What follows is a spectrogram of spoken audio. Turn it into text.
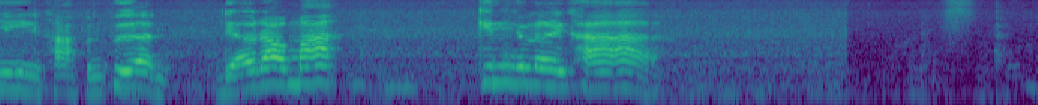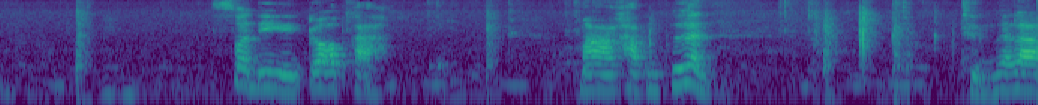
นี่ค่ะเพื่อนๆ เดี๋ยวเรามากินกันเลยค่ะ สวัสดีอีกรอบค่ะ มาค่ะเพื่อนๆ ถึงเวลา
